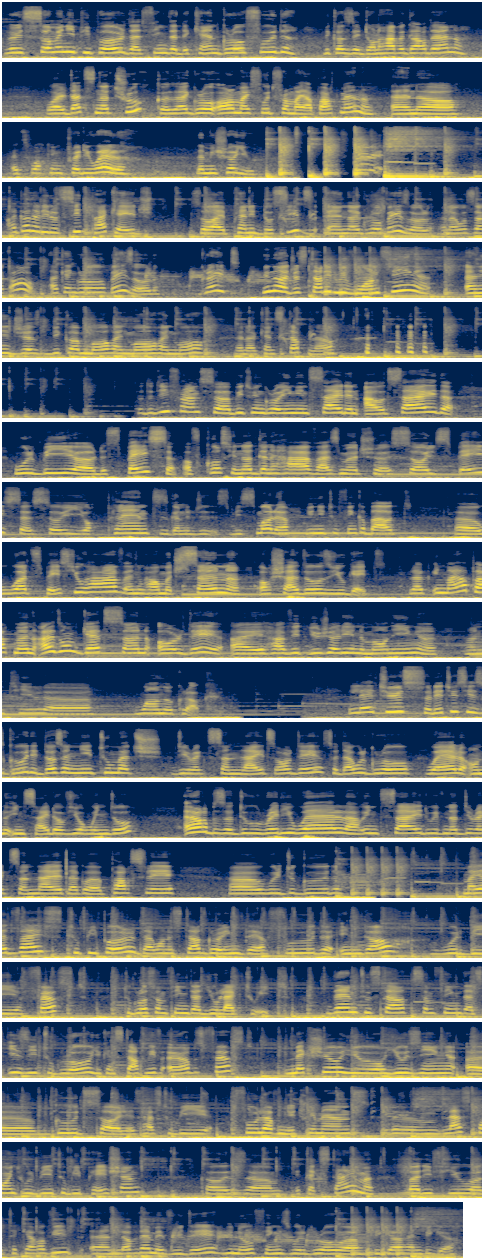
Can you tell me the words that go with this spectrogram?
There is so many people that think that they can't grow food because they don't have a garden. Well, that's not true because I grow all my food from my apartment and uh, it's working pretty well. Let me show you. I got a little seed package, so I planted those seeds and I grow basil. And I was like, oh, I can grow basil. Great. You know, I just started with one thing and it just become more and more and more, and I can't stop now. so the difference uh, between growing inside and outside will be uh, the space. Of course, you're not gonna have as much uh, soil space, uh, so your plant is gonna just be smaller. You need to think about uh, what space you have and how much sun or shadows you get. Like in my apartment, I don't get sun all day. I have it usually in the morning uh, until uh, one o'clock. Lettuce, lettuce is good. It doesn't need too much direct sunlight all day, so that will grow well on the inside of your window. Herbs do really well inside with not direct sunlight, like uh, parsley uh, will do good. My advice to people that want to start growing their food indoor would be first to grow something that you like to eat. Then to start something that's easy to grow, you can start with herbs first make sure you're using a good soil. It has to be full of nutrients. The last point will be to be patient because um, it takes time. But if you uh, take care of it and love them every day, you know things will grow uh, bigger and bigger.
